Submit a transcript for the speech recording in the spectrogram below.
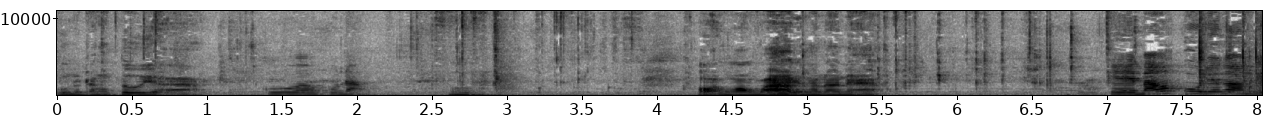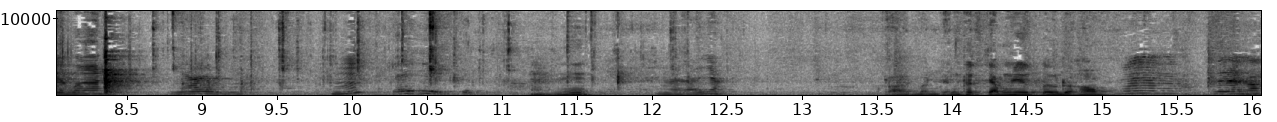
cua nó trắng tươi à. Cua cua đồng Ôi, ngon quá rồi anh ơi nè. Kìa ba bắt cua cho con kìa bưng anh ừ? ừ. này lấy nha. Rồi mình vẫn thích chấm với tư được không? Ừ. đây là con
